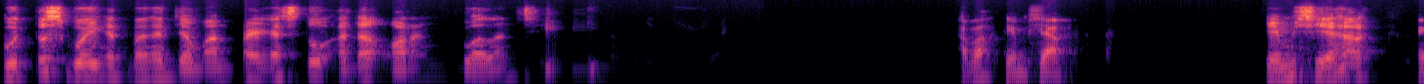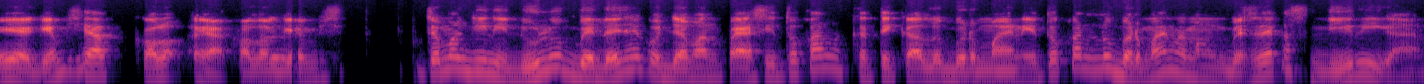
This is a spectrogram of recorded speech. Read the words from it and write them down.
gue terus gue inget banget zaman PS tuh ada orang jualan CD Apa? Game Shark. Game Shark. Iya, Game Shark. Kalau ya kalau game cuman gini, dulu bedanya kok zaman PS itu kan ketika lu bermain itu kan lu bermain memang biasanya kan sendiri kan.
